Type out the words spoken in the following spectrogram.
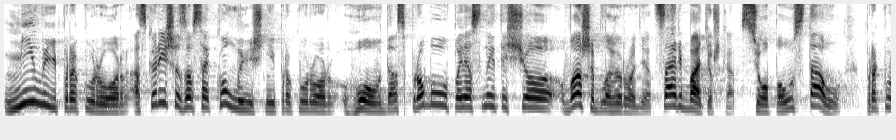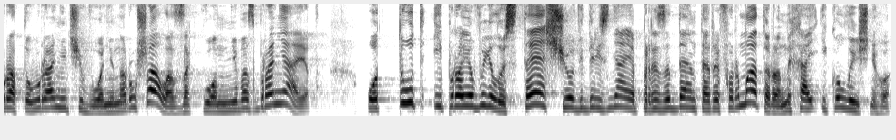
мілий прокурор, а скоріше за все, колишній прокурор Говда спробував пояснити, що ваше благородие, царь батюшка, все по уставу. Прокуратура нічого не нарушала, закон не возбраняє. От тут і проявилось те, що відрізняє президента-реформатора, нехай і колишнього,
